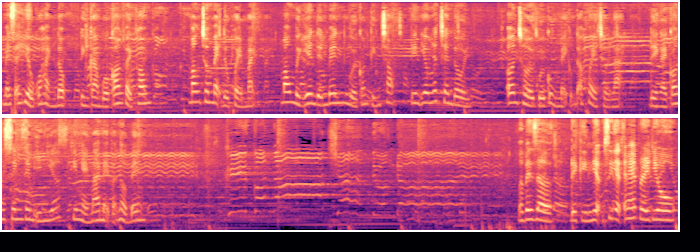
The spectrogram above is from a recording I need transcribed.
mẹ sẽ hiểu qua hành động, tình cảm của con phải không? Mong cho mẹ được khỏe mạnh, mong bình yên đến bên người con kính trọng, tin yêu nhất trên đời. Ơn trời cuối cùng mẹ cũng đã khỏe trở lại, để ngày con sinh thêm ý nghĩa khi ngày mai mẹ vẫn ở bên. Và bây giờ, để kỷ niệm sinh nhật FF Radio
